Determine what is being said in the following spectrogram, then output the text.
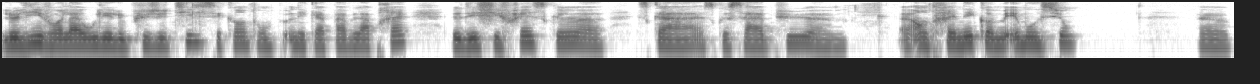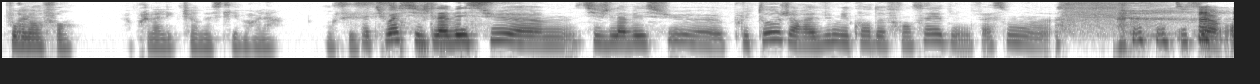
le livre, là où il est le plus utile, c'est quand on, est capable après de déchiffrer ce que, ce, ce que ça a pu entraîner comme émotion pour l'enfant après la lecture de ce livre-là. Bah, tu vois, si je l'avais su, si je l'avais su plus tôt, j'aurais vu mes cours de français d'une façon différente.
